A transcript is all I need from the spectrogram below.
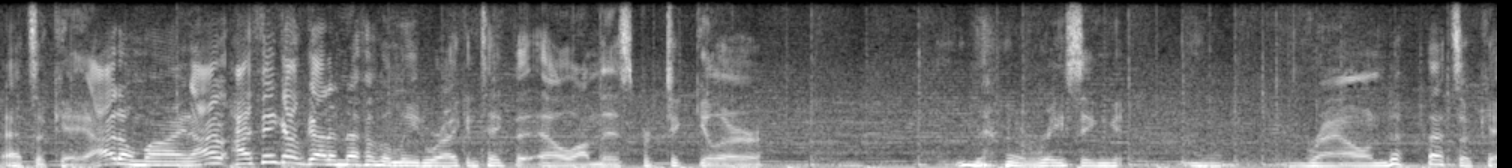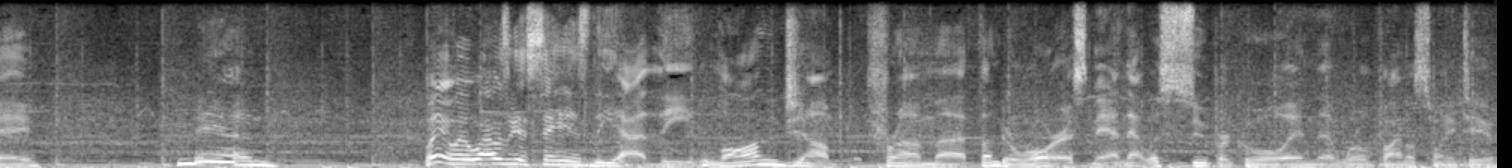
That's okay. I don't mind. I, I think I've got enough of a lead where I can take the L on this particular racing round. That's okay. Man. Wait, wait. What I was gonna say is the uh, the long jump from uh, ThunderROARus. Man, that was super cool in the World Finals 22.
